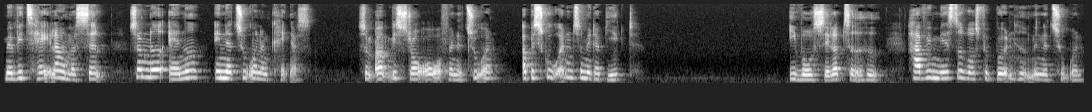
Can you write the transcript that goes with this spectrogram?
men vi taler om os selv som noget andet end naturen omkring os. Som om vi står over for naturen og beskuer den som et objekt. I vores selvoptagethed har vi mistet vores forbundhed med naturen.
